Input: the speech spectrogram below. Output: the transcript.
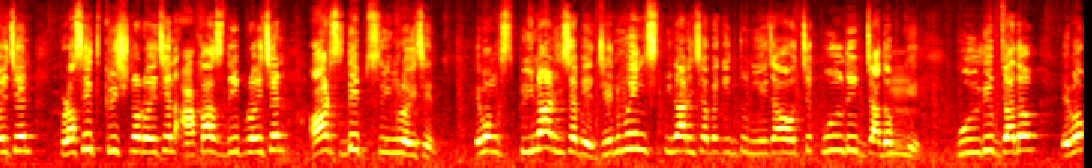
রয়েছেন প্রসিদ্ধ কৃষ্ণ রয়েছেন আকাশদীপ রয়েছেন আর্শদীপ সিং রয়েছেন। এবং স্পিনার হিসেবে জেনুইন স্পিনার হিসেবে কিন্তু নিয়ে যাওয়া হচ্ছে কুলদীপ যাদবকে। কুলদীপ যাদব এবং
